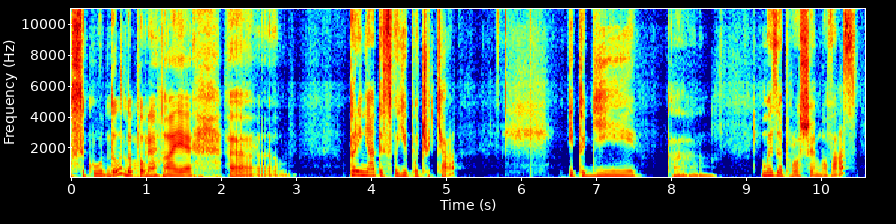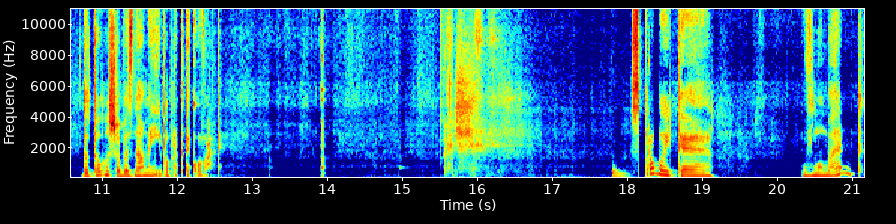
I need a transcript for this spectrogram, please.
секунду Добре. допомагає е, прийняти свої почуття. І тоді ми запрошуємо вас до того, щоб з нами її попрактикувати. Спробуйте в момент,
